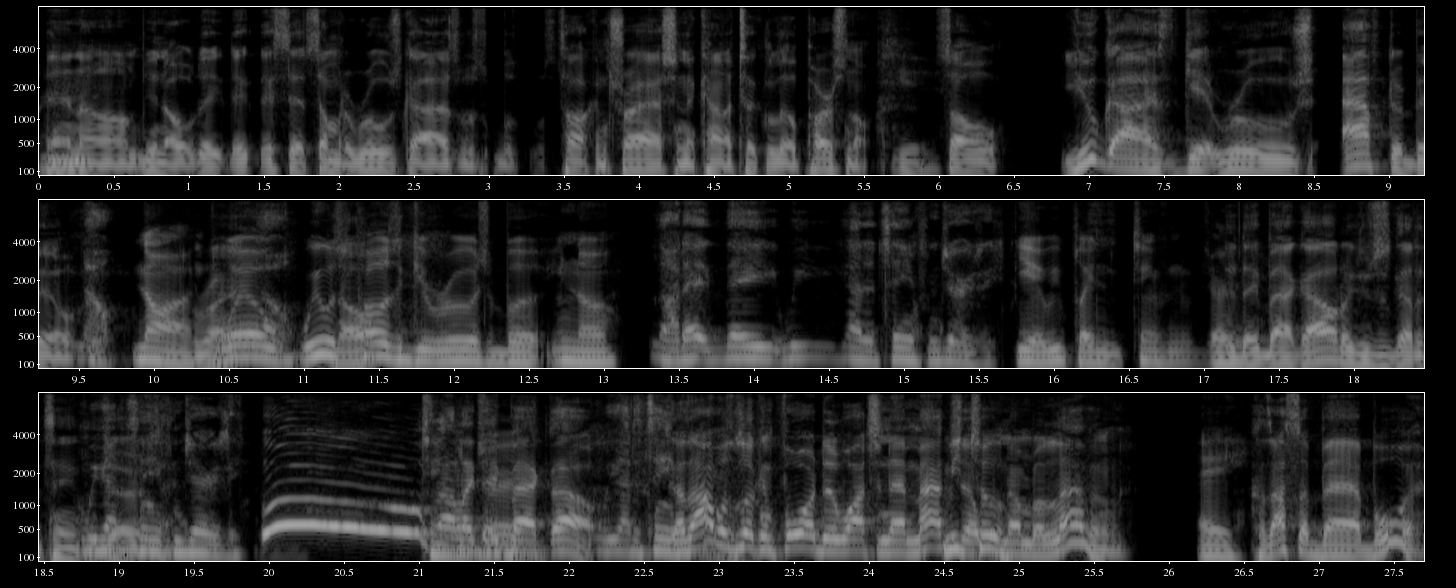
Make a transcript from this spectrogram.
and Mhm. um, you know, they, they they said some of the Rouge guys was was, was talking trash, and it kind of took a little personal. yeah. So you guys get Rouge after Belleville. No, No, Right? well, No. we was No. supposed to get Rouge, but you know, no, they they we got a team from Jersey. yeah, we played the team from New Jersey. Did they back out, or you just got a team from We got Jersey? a team from Jersey. Woo! Team Sound from like they Jersey. backed out. We got a team Because from I was Jersey. looking forward to watching that matchup too. with number 11. hey, Because that's a bad boy.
